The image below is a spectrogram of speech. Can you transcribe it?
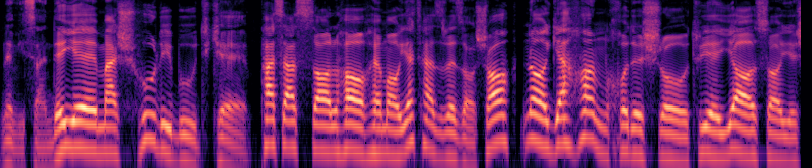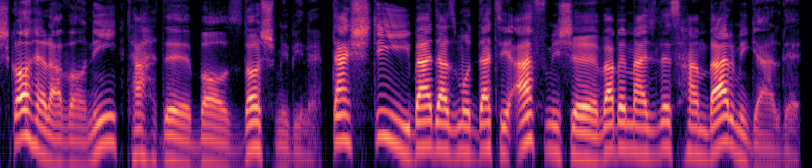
نویسنده مشهوری بود که پس از سالها حمایت از رضاشاه ناگهان خودش رو توی یه آسایشگاه روانی تحت بازداشت می‌بینه. دشتی بعد از مدتی اف میشه و به مجلس هم بر میگرده.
